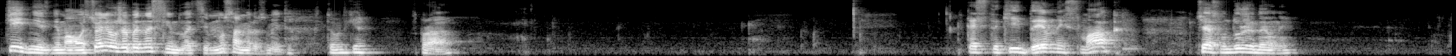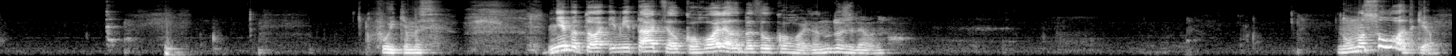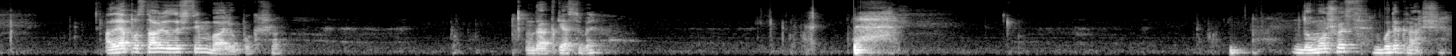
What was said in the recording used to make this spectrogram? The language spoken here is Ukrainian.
ті дні знімав. Сьогодні вже би на 7.27, ну самі розумієте. Тому такі справи. Якийсь такий дивний смак. Чесно, дуже дивний. Фу, якимось. Нібито імітація алкоголю, але без алкоголю. Ну дуже дивно. Ну, воно солодке. Але я поставлю лише 7 балів поки що. Да, таке собі. Думаю, щось буде краще.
